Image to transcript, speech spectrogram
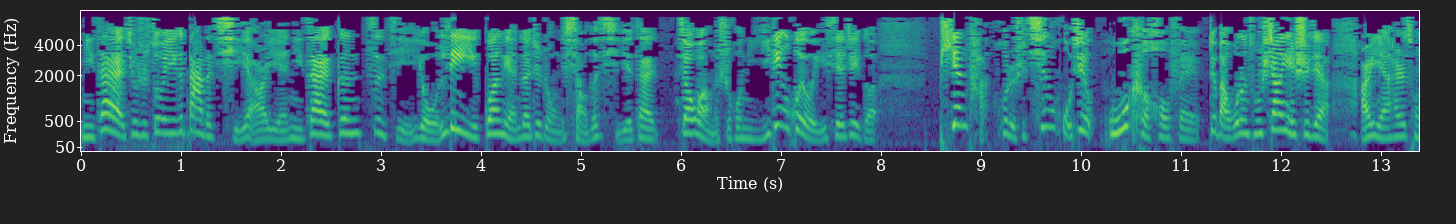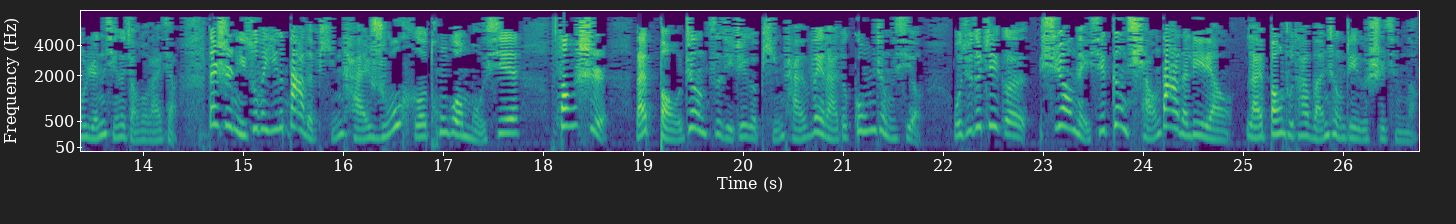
你在就是作为一个大的企业而言，你在跟自己有利益关联的这种小的企业在交往的时候，你一定会有一些这个。偏袒或者是亲护，这无可厚非，对吧？无论从商业世界而言，还是从人情的角度来讲，但是你作为一个大的平台，如何通过某些方式来保证自己这个平台未来的公正性？我觉得这个需要哪些更强大的力量来帮助他完成这个事情呢？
